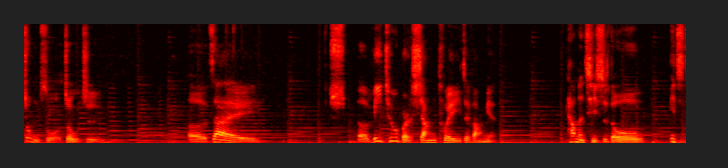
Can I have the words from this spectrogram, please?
众所周知，呃，在呃 VTuber 相推这方面，他们其实都一直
